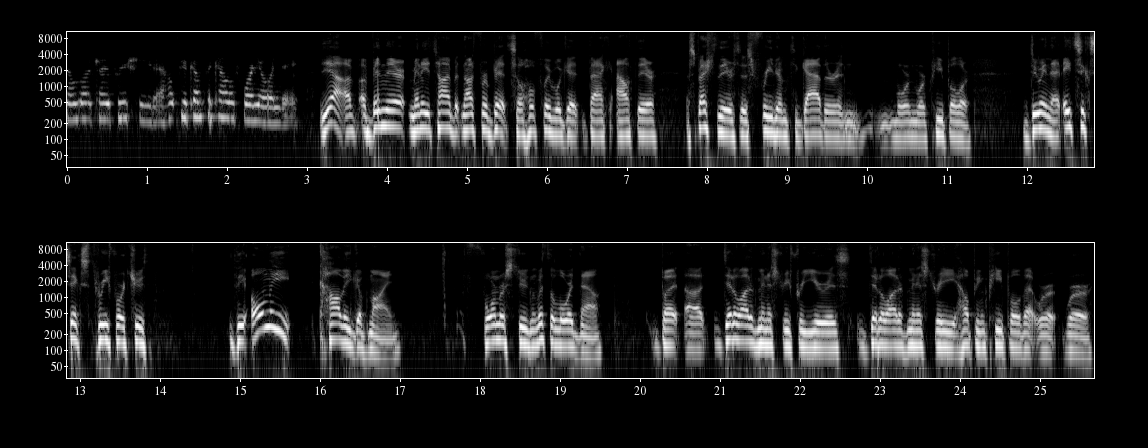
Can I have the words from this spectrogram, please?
so much. I appreciate it. I hope you come to California one day. Yeah, I've, I've been there many a time, but not for a bit. So hopefully we'll get back out there. Especially there's this freedom to gather, and more and more people are doing that. 866 34 Truth. The only colleague of mine, former student with the Lord now, but uh, did a lot of ministry for years, did a lot of ministry helping people that were, were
